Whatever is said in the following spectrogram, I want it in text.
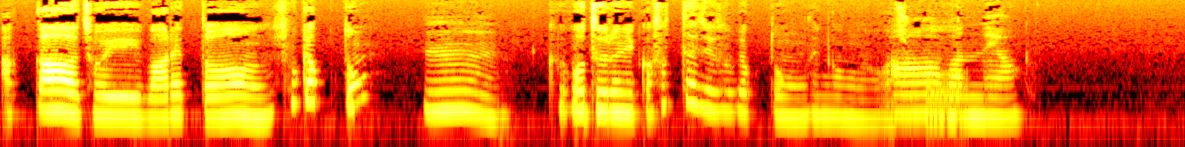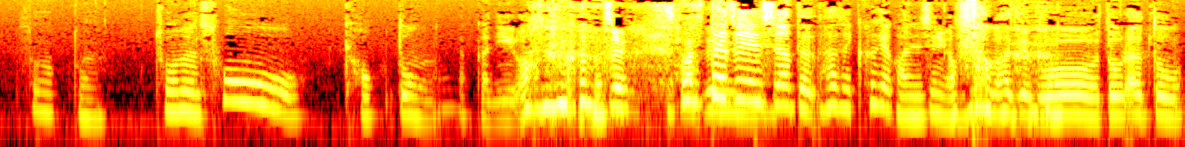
아까 저희 말했던 소격동 음. 그거 들으니까 서태지 소격동 생각나가지고 아, 맞네요. 소격동. 저는 소 격동 약간 이러는 건 줄. 손태지 씨한테 사실 크게 관심이 없어가지고 노래도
